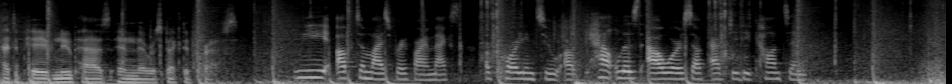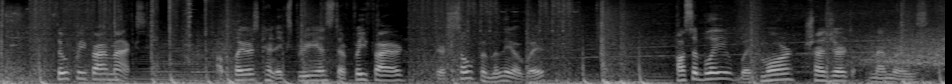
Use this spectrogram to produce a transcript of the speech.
had to pave new paths in their respective crafts. We optimized Free Fire Max according to our countless hours of FGD content. Through Free Fire Max, our players can experience the Free Fire they're so familiar with, possibly with more treasured memories.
